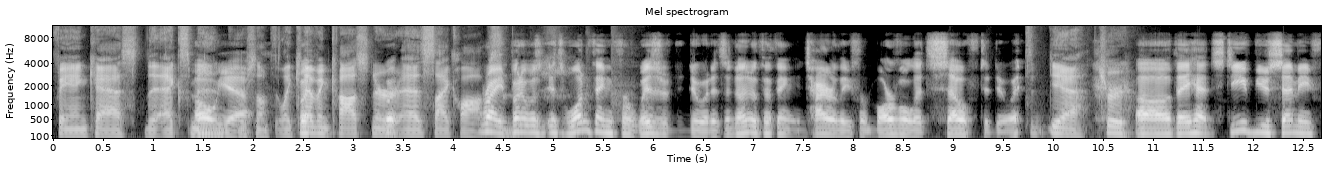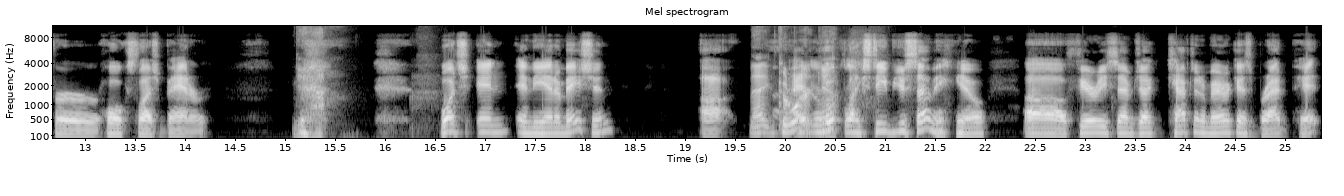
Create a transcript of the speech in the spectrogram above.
fan cast the X Men oh, yeah. or something, like but, Kevin Costner but, as Cyclops. Right, and, but it was it's one thing for Wizard to do it. It's another thing entirely for Marvel itself to do it. Yeah, true. Uh, they had Steve Buscemi for Hulk slash Banner. Yeah. Which in in the animation, uh, that could work. It yeah. looked like Steve Buscemi, you know. Uh, Fury, Sam Jack, Captain America is Brad Pitt.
